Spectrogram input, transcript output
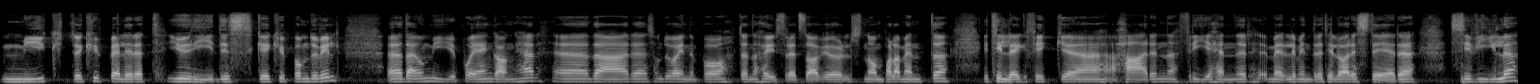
mykt kupp, eller et juridisk kupp, om du vil. Uh, det er jo mye på en gang her. Uh, det er, som du var inne på, denne høyesterettsavgjørelsen om parlamentet. I tillegg fikk hæren frie hender mer eller mindre til å arrestere sivile.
